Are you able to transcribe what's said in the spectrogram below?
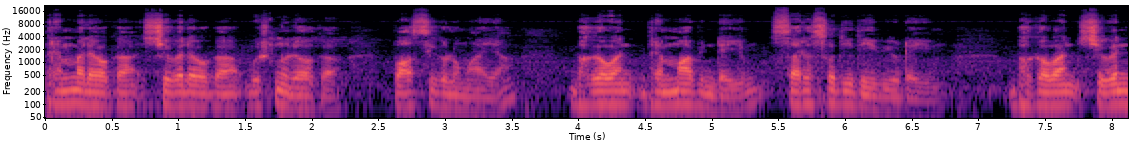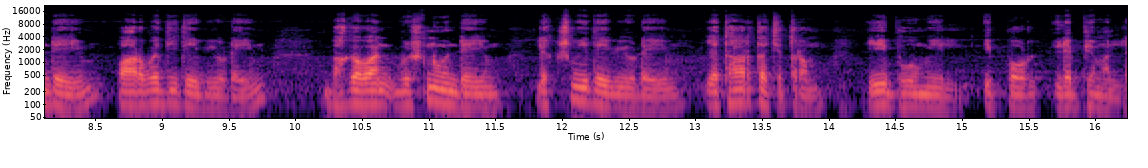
ബ്രഹ്മലോക ശിവലോക വിഷ്ണുലോക വാസികളുമായ ഭഗവാൻ ബ്രഹ്മാവിന്റെയും സരസ്വതി ദേവിയുടെയും ഭഗവാൻ ശിവന്റെയും പാർവതി ദേവിയുടെയും ഭഗവാൻ വിഷ്ണുവിന്റെയും ലക്ഷ്മി ദേവിയുടെയും യഥാർത്ഥ ചിത്രം ഈ ഭൂമിയിൽ ഇപ്പോൾ ലഭ്യമല്ല.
